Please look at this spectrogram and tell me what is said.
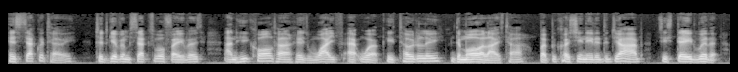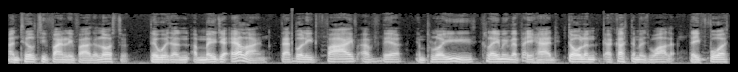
his secretary to give him sexual favors, and he called her his wife at work. He totally demoralized her, but because she needed the job, she stayed with it until she finally filed a lawsuit. There was an, a major airline that bullied five of their employees, claiming that they had stolen a customer's wallet. They forced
